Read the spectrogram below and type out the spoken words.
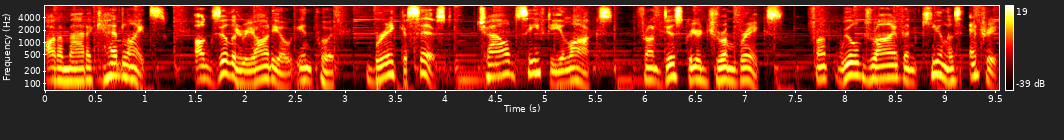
automatic headlights, auxiliary audio input, brake assist, child safety locks, front disc rear drum brakes, front wheel drive and keyless entry.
